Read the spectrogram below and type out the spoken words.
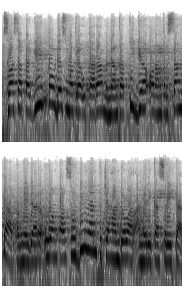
Selasa pagi, Polda Sumatera Utara menangkap tiga orang tersangka pengedar uang palsu dengan pecahan dolar Amerika Serikat.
